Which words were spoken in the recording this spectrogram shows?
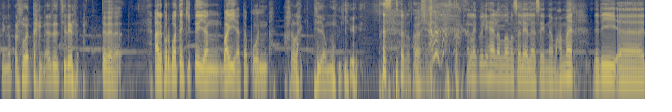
dengan perbuatan ada sila nak Tak tak tak. ada perbuatan kita yang baik ataupun akhlak kita yang mulia. Astagfirullah. Ala kulli hal Allahumma salli ala sayyidina Muhammad. Jadi uh,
